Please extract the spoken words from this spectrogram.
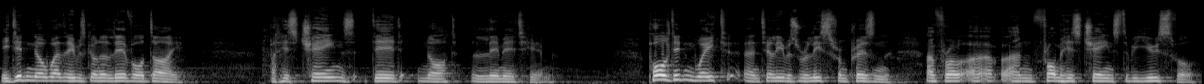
He didn't know whether he was going to live or die. But his chains did not limit him. Paul didn't wait until he was released from prison and from, uh, and from his chains to be useful.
